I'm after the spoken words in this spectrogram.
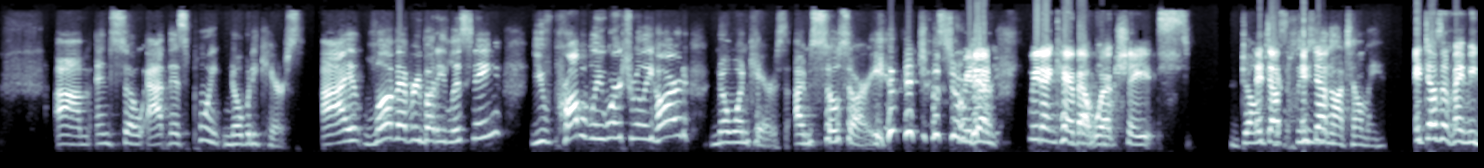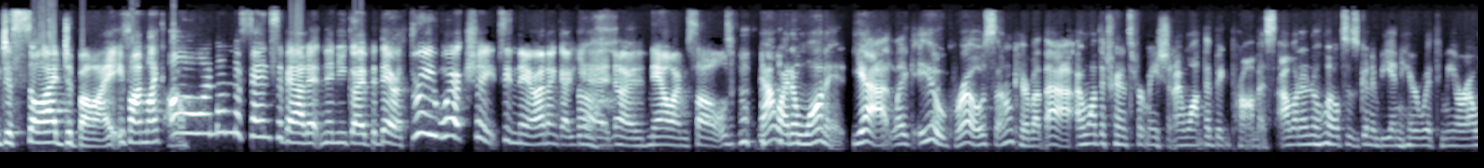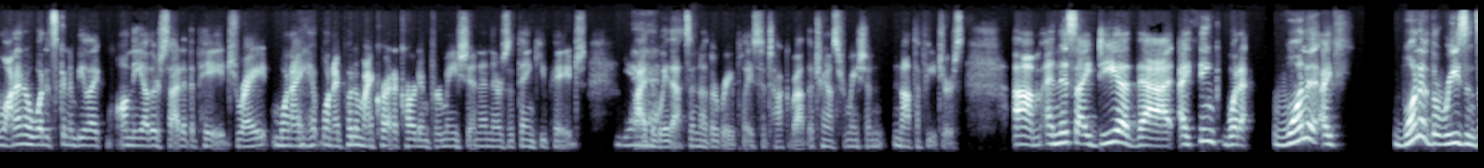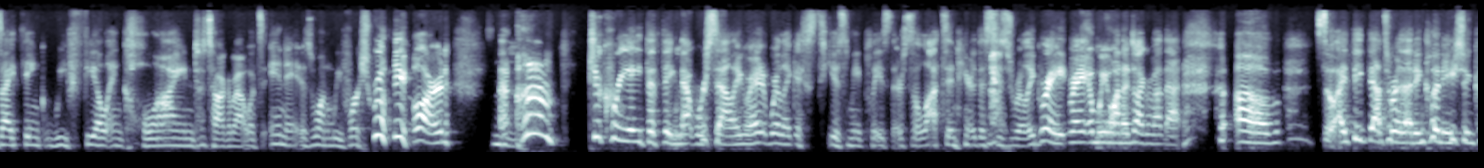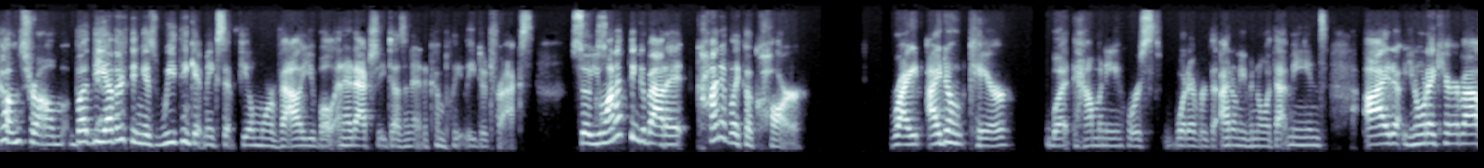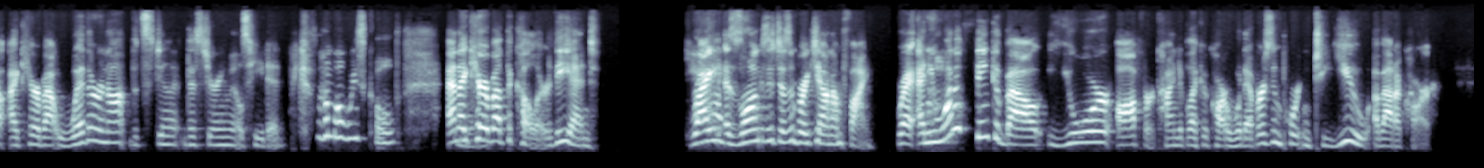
Um, and so at this point, nobody cares. I love everybody listening. You've probably worked really hard. No one cares. I'm so sorry. just don't we care. don't we don't care about worksheets Don't It does- please it does- do not tell me. It doesn't make me decide to buy if I'm like, oh, I'm on the fence about it. And then you go, but there are three worksheets in there. I don't go, yeah, Ugh. no, now I'm sold. now I don't want it. Yeah, like ew, gross. I don't care about that. I want the transformation. I want the big promise. I want to know who else is going to be in here with me, or I want to know what it's going to be like on the other side of the page, right? When I hit when I put in my credit card information and there's a thank you page. By the way, that's another great place to talk about the transformation, not the features. Um, and this idea that I think what one I one of the reasons I think we feel inclined to talk about what's in it is one we've worked really hard Mhm. to create the thing that we're selling, right? We're like, excuse me, please, there's a lot in here. This is really great, right? And we want to talk about that. Um, so I think that's where that inclination comes from. But the other thing is we think it makes it feel more valuable and it actually doesn't, it completely detracts. So you want to think about it kind of like a car, right? I don't care what how many horse whatever the, I don't even know what that means. I don't, you know what I care about? I care about whether or not the steering the steering wheel's heated because I'm always cold. And I care about the color, the end right? As long as it doesn't break down, I'm fine. Right. And you want to think about your offer kind of like a car, whatever's important to you about a car.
